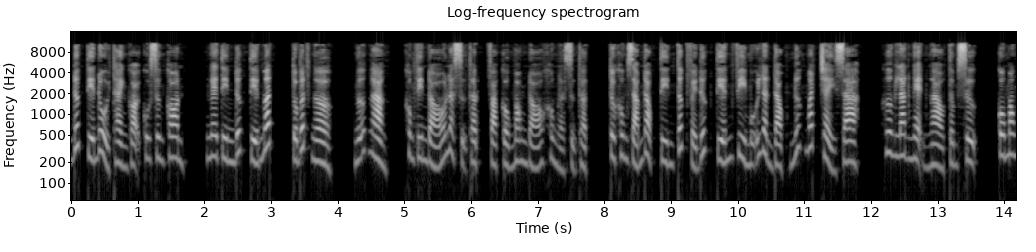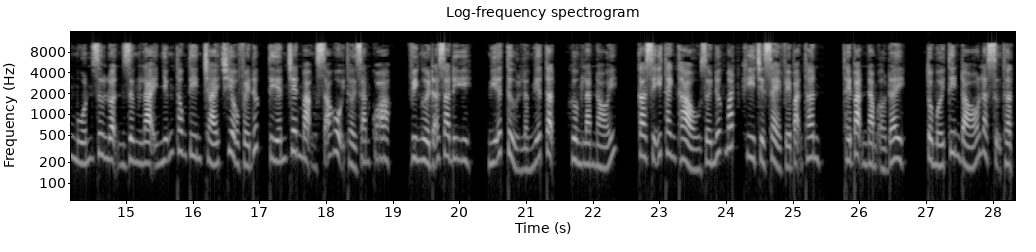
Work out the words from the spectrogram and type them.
Đức Tiến đổi thành gọi cô xưng con. Nghe tin Đức Tiến mất, tôi bất ngờ, ngỡ ngàng, không tin đó là sự thật và cầu mong đó không là sự thật. Tôi không dám đọc tin tức về Đức Tiến vì mỗi lần đọc nước mắt chảy ra. Hương Lan nghẹn ngào tâm sự, cô mong muốn dư luận dừng lại những thông tin trái chiều về Đức Tiến trên mạng xã hội thời gian qua, vì người đã ra đi, nghĩa tử là nghĩa tận, Hương Lan nói. Ca sĩ Thanh Thảo rơi nước mắt khi chia sẻ về bạn thân, thấy bạn nằm ở đây, tôi mới tin đó là sự thật,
